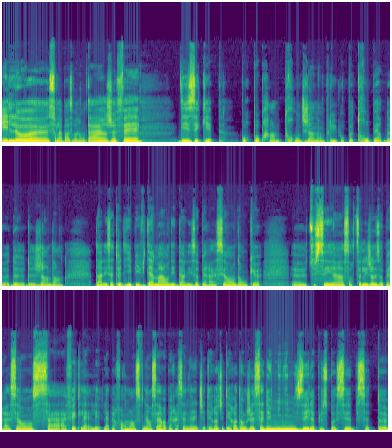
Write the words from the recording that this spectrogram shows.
Et là, euh, sur la base volontaire, je fais des équipes pour pas prendre trop de gens non plus, pour pas trop perdre de, gens dans, dans les ateliers. Puis évidemment, on est dans les opérations, donc Euh, tu sais, hein, sortir les gens des opérations, ça affecte la, performance financière, opérationnelle, etc., etc. Donc, j'essaie de minimiser le plus possible cette, euh,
